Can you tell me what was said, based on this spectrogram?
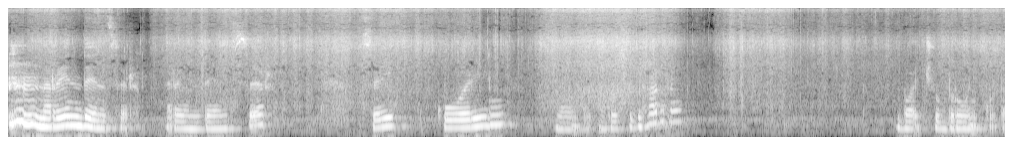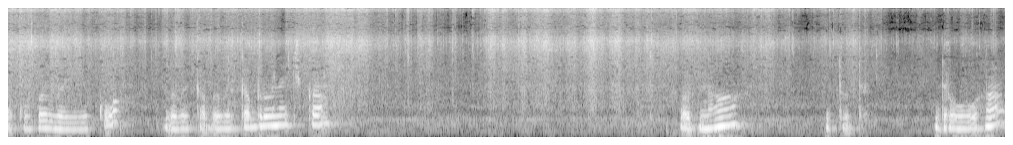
рейнденсер. Рейнденсер. Цей корінь ну, досить гарний. Бачу броньку таку велику, велика-велика бронечка. Одна і тут друга,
